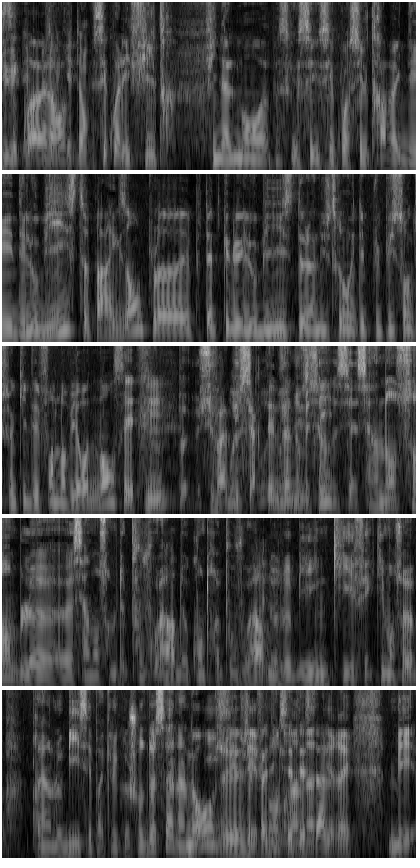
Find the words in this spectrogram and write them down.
c'est quoi alors C'est quoi les filtres finalement euh, Parce que c'est quoi C'est le travail des, lobbyistes, par exemple euh, Peut-être que les lobbyistes de l'industrie ont été plus puissants que ceux qui défendent l'environnement. C'est hmm. de certaines industries. C'est un, ensemble, euh, c'est un ensemble de pouvoirs, de contre-pouvoirs, de lobbying qui effectivement. Après, un lobby, c'est pas quelque chose de sale. non, j'ai pas dit que c'était sale. Mais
